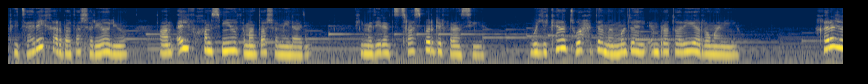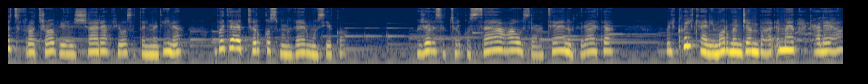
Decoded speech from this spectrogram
في تاريخ 14 يوليو عام 1518 ميلادي في مدينة ستراسبورغ الفرنسية واللي كانت واحدة من مدن الإمبراطورية الرومانية. خرجت فرو تروفيا للشارع في وسط المدينة وبدأت ترقص من غير موسيقى. وجلست ترقص ساعة وساعتين وثلاثة والكل كان يمر من جنبها إما يضحك عليها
